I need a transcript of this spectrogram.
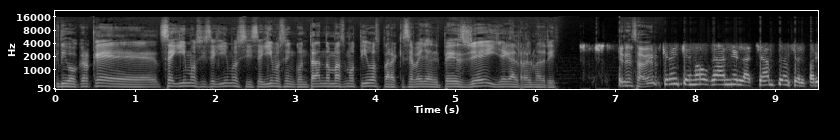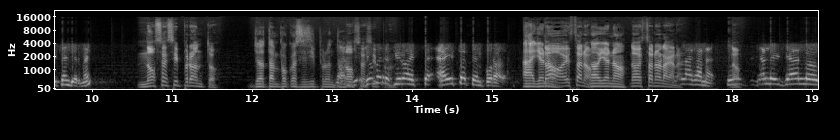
digo, creo que seguimos y seguimos y seguimos encontrando más motivos para que se vaya del PSG y llegue al Real Madrid. ¿Quieren saber? ¿Creen que no gane la Champions el Paris Saint Germain? No sé si pronto. Yo tampoco sé si pronto. No yo sé yo si me pronto. refiero a esta, a esta temporada. Ah, yo no. No, esta no. No, yo no. No, esta no la No gana. la gana. Tú No. Ya, le, ya lo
